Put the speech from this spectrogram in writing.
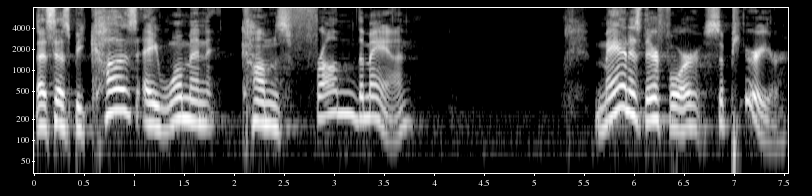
that says because a woman comes from the man, man is therefore superior.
